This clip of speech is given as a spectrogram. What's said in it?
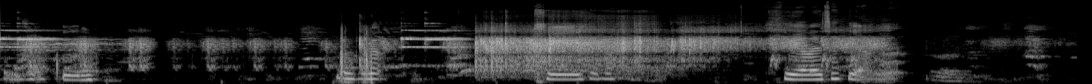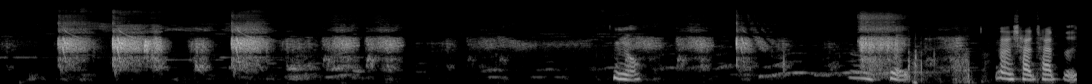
คนแค่ปืนดูนะ เคใช่ปะเคอะไรสักอย่างเนี่ยเนาะไม่ใช่น่าชัดๆเลย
